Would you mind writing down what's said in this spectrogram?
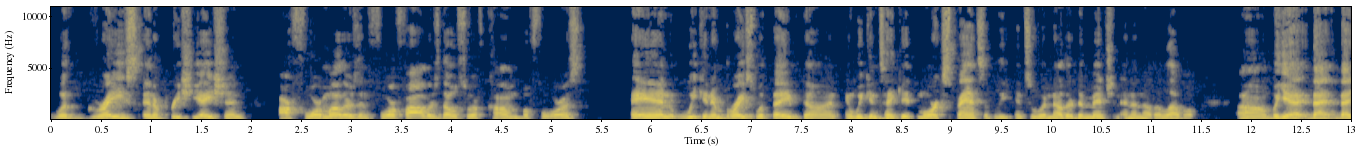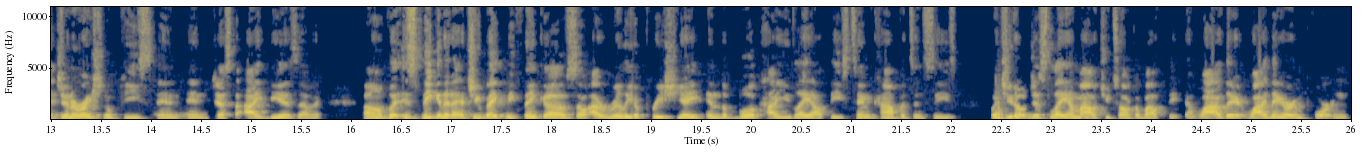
with grace and appreciation our foremothers and forefathers, those who have come before us, and we can embrace what they've done and we can take it more expansively into another dimension and another level. Um, but yeah, that that generational piece and and just the ideas of it. Um, but speaking of that, you make me think of. So I really appreciate in the book how you lay out these ten competencies, but you don't just lay them out. You talk about the, why they why they are important,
